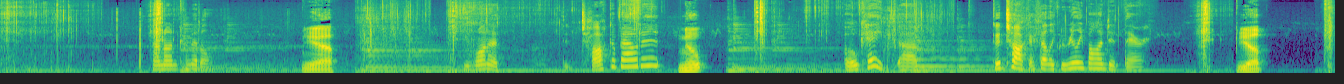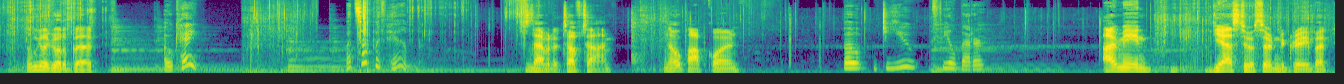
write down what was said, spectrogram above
How non-committal? yeah. You want to talk about it? Nope. Okay. Uh, good talk. I felt like we really bonded there. Yep. I'm gonna go to bed. Okay. What's up with him? Just having a tough time. no popcorn. Bo, do you feel better? I mean, yes, to a certain degree, but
